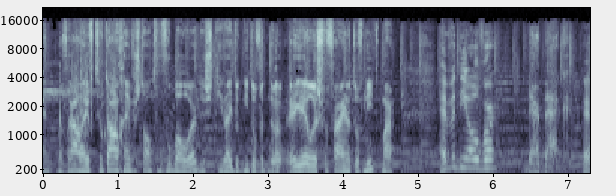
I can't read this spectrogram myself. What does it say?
En mijn vrouw heeft totaal geen verstand van voetbal hoor. Dus die weet ook niet of het re- reëel is voor Feyenoord of niet. Maar hebben we het niet over? They're back. Hè?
